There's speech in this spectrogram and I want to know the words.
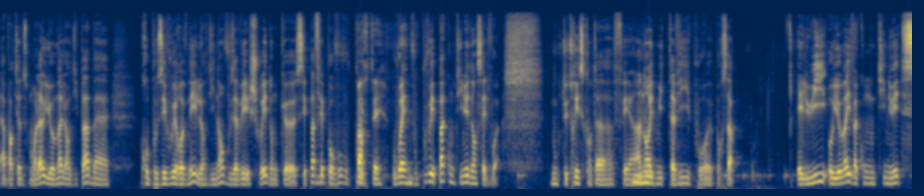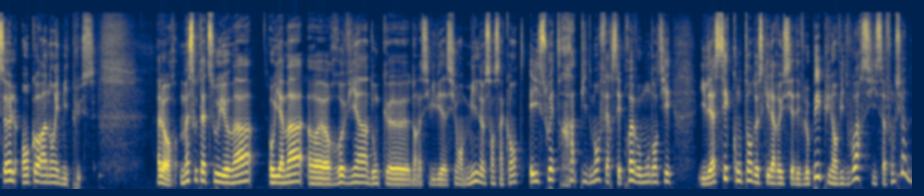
À partir de ce moment-là, Yoma leur dit pas bah, reposez-vous et revenez, il leur dit non, vous avez échoué donc euh, c'est pas fait pour vous, vous pouvez Partez. Ouais, vous pouvez pas continuer dans cette voie. Donc t'es triste quand t'as fait un Mhm. an et demi de ta vie pour, euh, pour ça. Et lui, Oyoma, il va continuer seul encore un an et demi de plus. Alors, Masutatsu Oyama, Oyama euh, revient donc euh, dans la civilisation en 1950 et il souhaite rapidement faire ses preuves au monde entier. Il est assez content de ce qu'il a réussi à développer et puis il a envie de voir si ça fonctionne.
